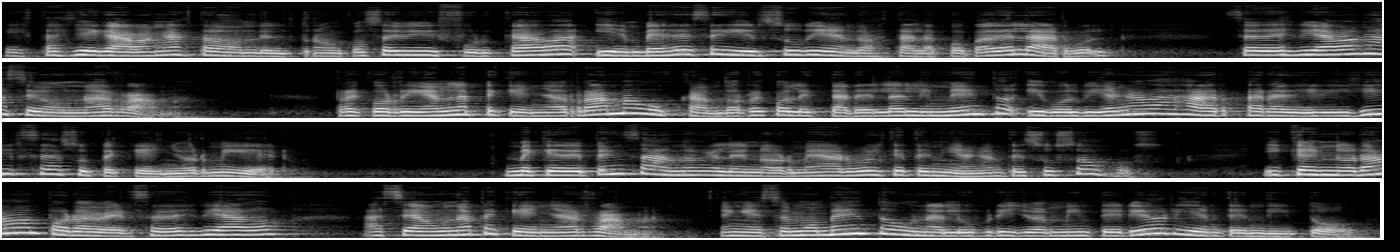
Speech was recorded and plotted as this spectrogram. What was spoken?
Estas llegaban hasta donde el tronco se bifurcaba y en vez de seguir subiendo hasta la copa del árbol, se desviaban hacia una rama. Recorrían la pequeña rama buscando recolectar el alimento y volvían a bajar para dirigirse a su pequeño hormiguero. Me quedé pensando en el enorme árbol que tenían ante sus ojos y que ignoraban por haberse desviado hacia una pequeña rama. En ese momento una luz brilló en mi interior y entendí todo.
